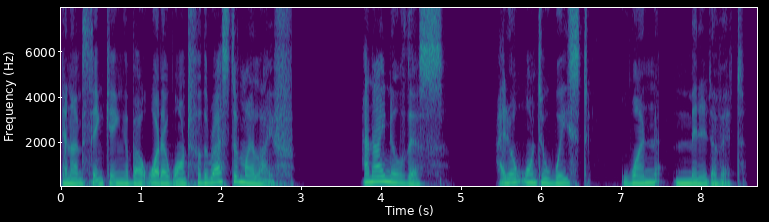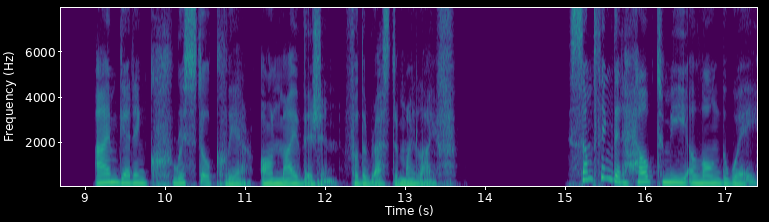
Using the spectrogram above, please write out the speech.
and I'm thinking about what I want for the rest of my life. And I know this I don't want to waste one minute of it. I'm getting crystal clear on my vision for the rest of my life. Something that helped me along the way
